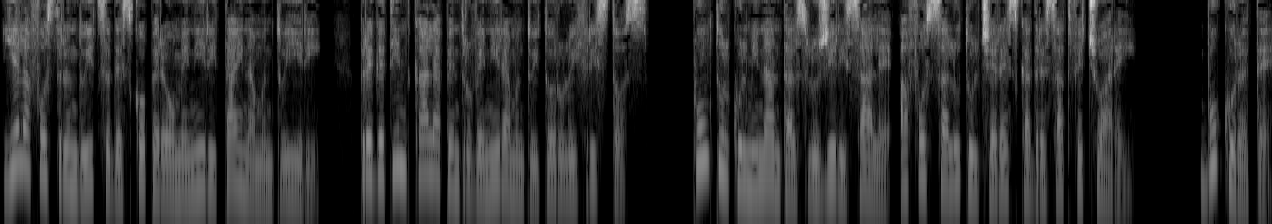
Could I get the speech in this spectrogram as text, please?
El a fost rânduit să descopere omenirii taina mântuirii, pregătind calea pentru venirea Mântuitorului Hristos. Punctul culminant al slujirii sale a fost salutul ceresc adresat Fecioarei. Bucură-te,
